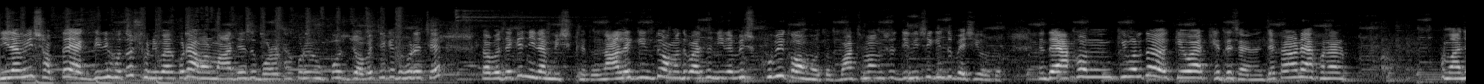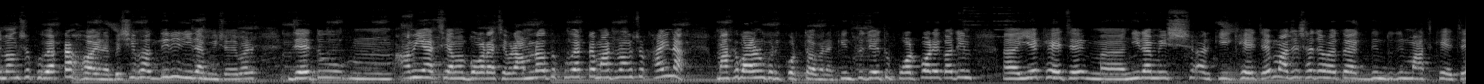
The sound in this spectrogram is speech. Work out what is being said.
নিরামিষ সপ্তাহে একদিনই হতো। শনিবার করে আমার মা যেহেতু বড় ঠাকুরের উপোস জবে থেকে ধরেছে, তবে থেকে নিরামিষ খেত। নাহলে কিন্তু আমাদের বাড়িতে নিরামিষ খুবই কম হতো। মাছ, মাংস জিনিসই কিন্তু বেশি হতো। কিন্তু এখন কি বলতো, কেউ আর খেতে চায় না। যে কারণে এখন আর মাছ, মাংস খুব একটা হয় না। বেশিরভাগ দিনই নিরামিষ হয়। এবার যেহেতু আমি আছি, আমার বর আছে, এবার আমরাও তো খুব একটা মাছ, মাংস খাই না। মাকে বারণ করি, করতে হবে না। কিন্তু যেহেতু পরপর কদিন ইয়ে খেয়েছে নিরামিষ আর কি খেয়েছে মাঝে সাঝে হয়তো একদিন, দুদিন মাছ খেয়েছে,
